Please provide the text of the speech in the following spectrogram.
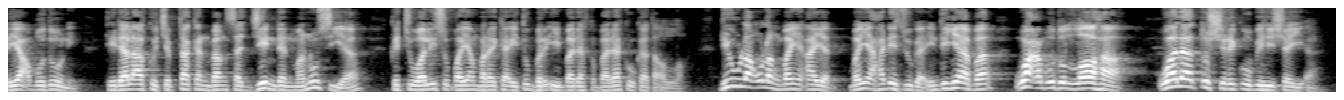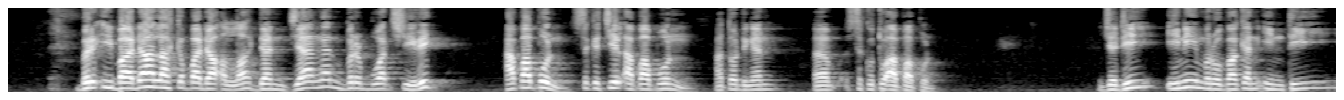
liya'buduni." Tidaklah aku ciptakan bangsa jin dan manusia kecuali supaya mereka itu beribadah kepadaku kata Allah. Diulang-ulang banyak ayat, banyak hadis juga. Intinya apa? Wa'budullaha wa la tusyriku bihi syai'a. Beribadahlah kepada Allah dan jangan berbuat syirik apa pun, sekecil apa pun atau dengan uh, sekutu apa pun. Jadi ini merupakan inti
